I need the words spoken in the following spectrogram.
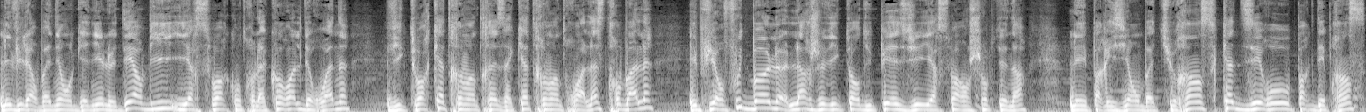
Les Villeurbanais ont gagné le derby hier soir contre la Chorale de Rouen. Victoire 93 à 83 à l'Astrobal. Et puis en football, large victoire du PSG hier soir en championnat. Les Parisiens ont battu Reims 4-0 au Parc des Princes.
